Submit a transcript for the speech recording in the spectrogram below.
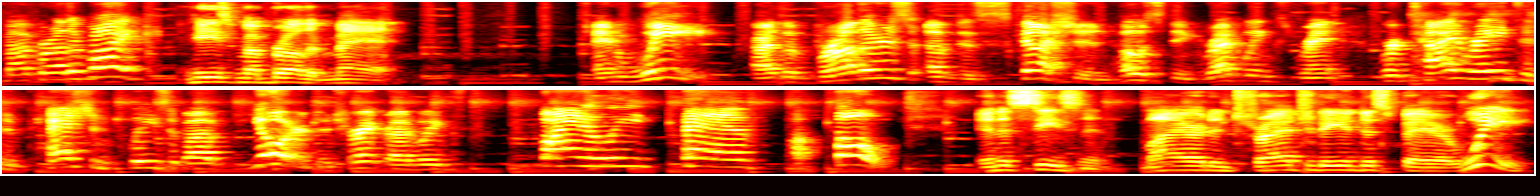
my brother Mike. He's my brother Matt. And we are the Brothers of Discussion hosting Red Wings Rant, where tirades and impassioned pleas about your Detroit Red Wings finally have a home. In a season mired in tragedy and despair, we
